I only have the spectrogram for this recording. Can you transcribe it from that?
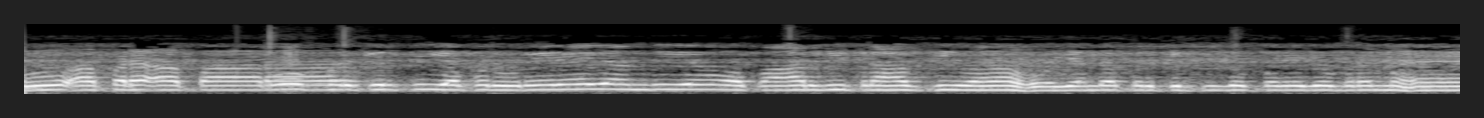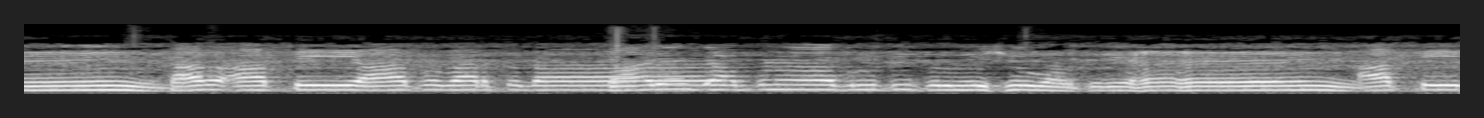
ਉਹ ਅਪਰ ਅਪਾਰ। ਉਹ ਪ੍ਰਕਿਰਤੀ ਅਪਰੂਰੇ ਰਹਿ ਜਾਂਦੀ ਹੈ ਉਹ ਅਪਾਰ ਦੀ ਪ੍ਰਾਪਤੀ ਵਾਲਾ ਹੋ ਜਾਂਦਾ ਪ੍ਰਕਿਰਤੀ ਤੋਂ ਪਰੇ ਜੋ ਬ੍ਰਹਮ ਹੈ। ਸਭ ਆਪੇ ਆਪ ਵਰਤਦਾ। ਸਾਰਿਆਂ 'ਚ ਆਪਣਾ ਆਪ ਰੂਪੀ ਪਰਮੇਸ਼ਰ ਵਰਤ ਰਿਹਾ ਹੈ। ਆਪੇ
